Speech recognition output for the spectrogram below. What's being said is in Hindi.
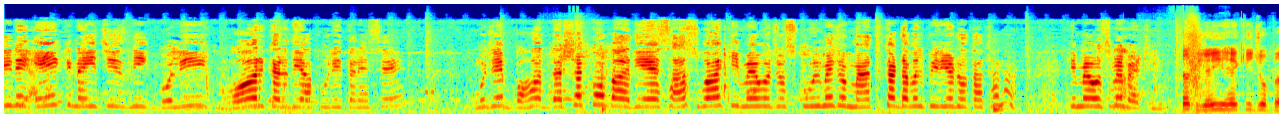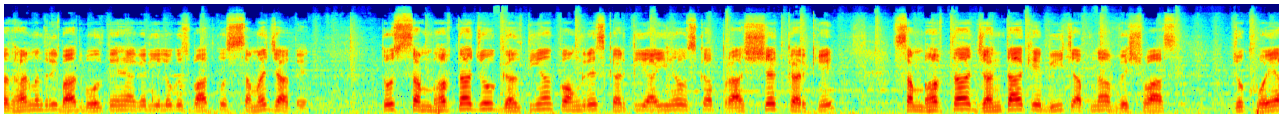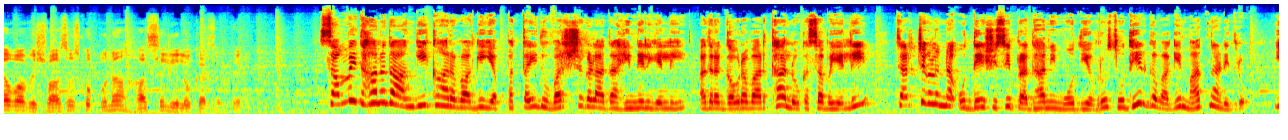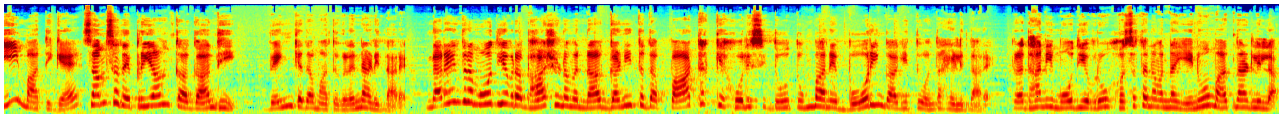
जी ने एक नई चीज़ नहीं बोली वॉर कर दिया पूरी तरह से। मुझे बहुत दशकों बाद ये एहसास हुआ कि मैं वो जो स्कूल में जो मैथ का डबल पीरियड होता था ना कि मैं उसमें बैठी हूँ। यही है कि जो प्रधानमंत्री बात बोलते हैं अगर ये लोग उस बात को समझ जाते तो संभवतः जो गलतियाँ कांग्रेस करती आई है उसका प्राश्चित करके संभवतः जनता के बीच अपना विश्वास जो खोया हुआ विश्वास है उसको पुनः हासिल ये लोग कर सकते हैं। ಸಂವಿಧಾನದ ಅಂಗೀಕಾರವಾಗಿ ಎಪ್ಪತ್ತೈದು ವರ್ಷಗಳಾದ ಹಿನ್ನೆಲೆಯಲ್ಲಿ ಅದರ ಗೌರವಾರ್ಥ ಲೋಕಸಭೆಯಲ್ಲಿ ಚರ್ಚೆಗಳನ್ನ ಉದ್ದೇಶಿಸಿ ಪ್ರಧಾನಿ ಮೋದಿಯವರು ಸುದೀರ್ಘವಾಗಿ ಮಾತನಾಡಿದರು. ಈ ಮಾತಿಗೆ ಸಂಸದೆ ಪ್ರಿಯಾಂಕಾ ಗಾಂಧಿ ವ್ಯಂಗ್ಯದ ಮಾತುಗಳನ್ನಾಡಿದ್ದಾರೆ. ನರೇಂದ್ರ ಮೋದಿಯವರ ಭಾಷಣವನ್ನ ಗಣಿತದ ಪಾಠಕ್ಕೆ ಹೋಲಿಸಿದ್ದು ತುಂಬಾನೇ ಬೋರಿಂಗ್ ಆಗಿತ್ತು ಅಂತ ಹೇಳಿದ್ದಾರೆ. ಪ್ರಧಾನಿ ಮೋದಿಯವರು ಹೊಸತನವನ್ನ ಏನೂ ಮಾತನಾಡಲಿಲ್ಲ.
